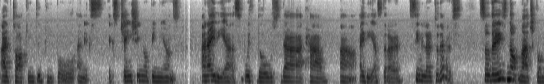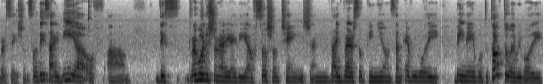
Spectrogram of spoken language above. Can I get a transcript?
are talking to people and ex exchanging opinions and ideas with those that have uh, ideas that are similar to theirs. So there is not much conversation. So this idea of um, this revolutionary idea of social change and diverse opinions and everybody being able to talk to everybody,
